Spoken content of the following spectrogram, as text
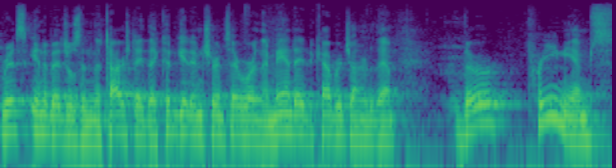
risk individuals in the entire state. They couldn't get insurance everywhere, and they mandated coverage under them. Their premiums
